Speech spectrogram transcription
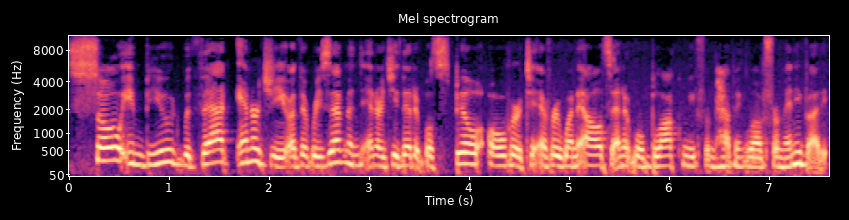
so imbued with that energy or the resentment energy that it will spill over to everyone else and it will block me from having love from anybody.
